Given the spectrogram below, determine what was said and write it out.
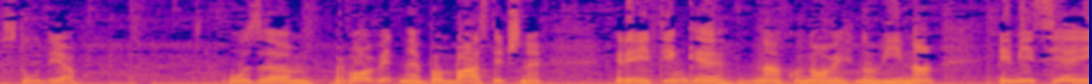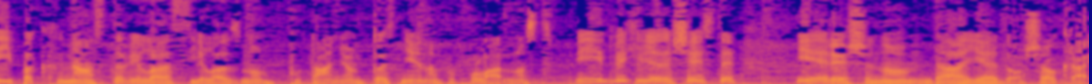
studija. Uz prvobitne bombastične rejtinge nakon ovih novina, emisija je ipak nastavila silaznom putanjom, to je njena popularnost. I 2006. je rešeno da je došao kraj.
